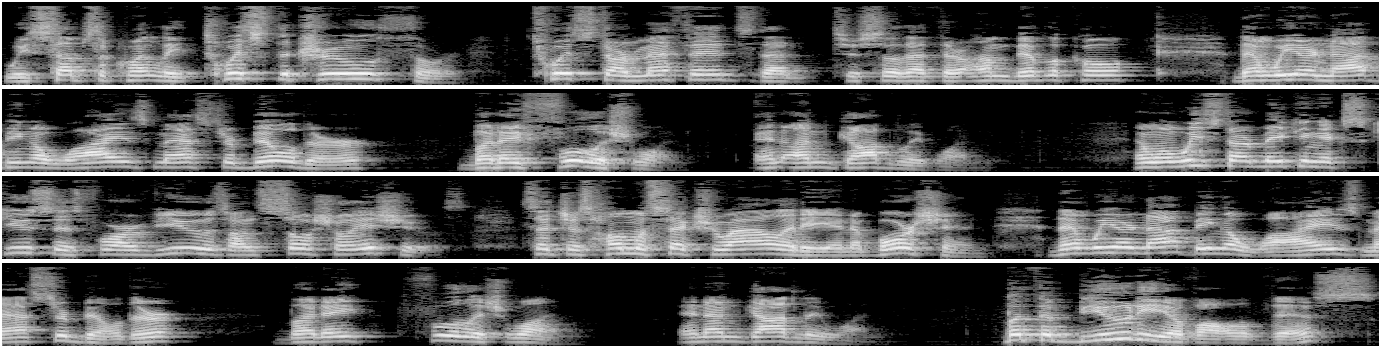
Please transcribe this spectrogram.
we subsequently twist the truth or twist our methods that to, so that they're unbiblical, then we are not being a wise master builder, but a foolish one, an ungodly one. And when we start making excuses for our views on social issues, such as homosexuality and abortion, then we are not being a wise master builder, but a foolish one, an ungodly one. But the beauty of all of this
